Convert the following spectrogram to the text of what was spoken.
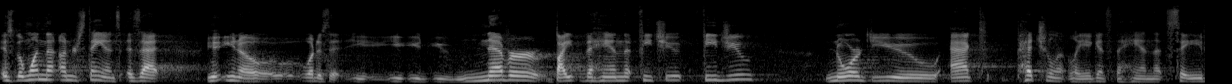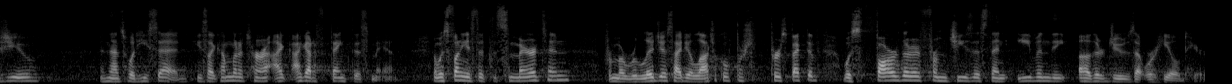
Is the one that understands, is that, you, you know, what is it? You, you, you never bite the hand that feeds you, feeds you, nor do you act petulantly against the hand that saves you. And that's what he said. He's like, I'm going to turn, I, I got to thank this man. And what's funny is that the Samaritan from a religious, ideological pers- perspective, was farther from Jesus than even the other Jews that were healed here.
